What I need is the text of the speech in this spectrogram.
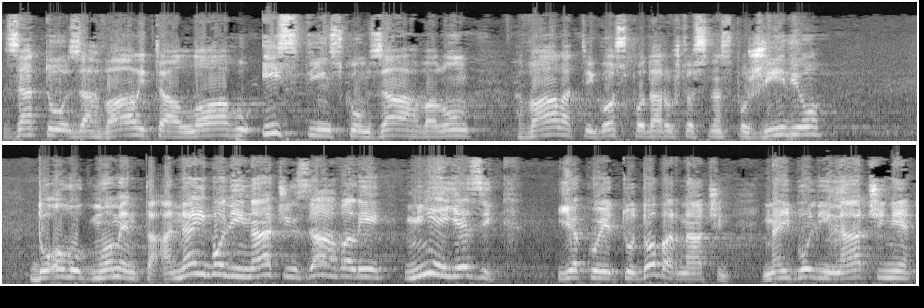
zato zahvalite Allahu istinskom zahvalom, hvala ti gospodaru što se nas poživio do ovog momenta. A najbolji način zahvali nije jezik, iako je to dobar način, najbolji način je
